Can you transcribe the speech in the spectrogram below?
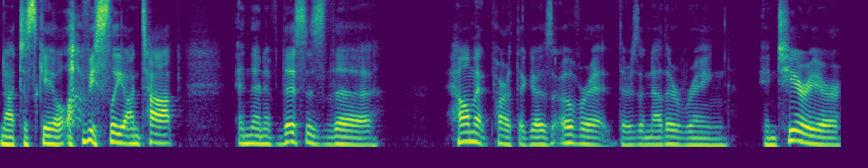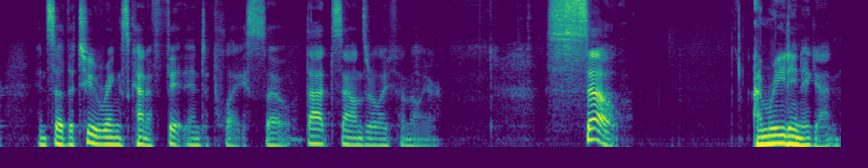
not to scale, obviously on top. And then if this is the helmet part that goes over it, there's another ring interior. And so the two rings kind of fit into place. So that sounds really familiar. So I'm reading again.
